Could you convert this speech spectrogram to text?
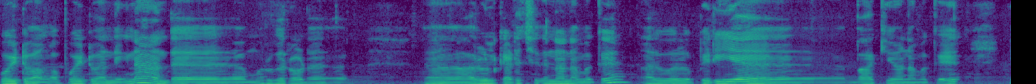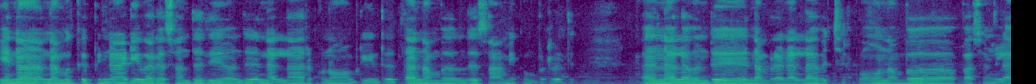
போயிட்டு வாங்க. போயிட்டு வந்தீங்கன்னா அந்த முருகரோட அருள் கிடச்சிதுன்னா நமக்கு அது ஒரு பெரிய பாக்கியம் நமக்கு. ஏன்னா நமக்கு பின்னாடி வர சந்ததி வந்து நல்லா இருக்கணும் அப்படின்றது தான் நம்ம வந்து சாமி கும்பிடுறது. அதனால் வந்து நம்மளை நல்லா வச்சுருக்கோம். நம்ம பசங்களை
